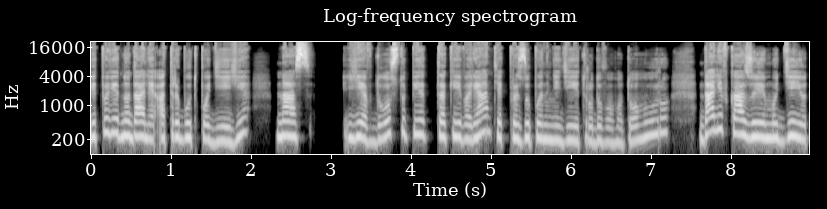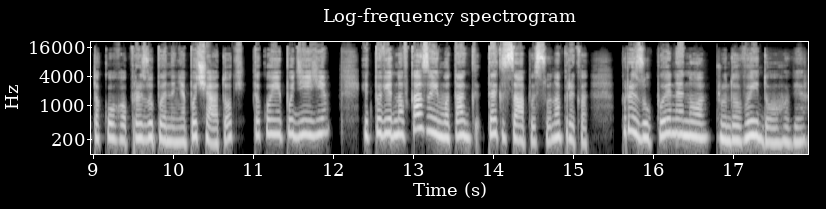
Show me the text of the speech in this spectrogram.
Відповідно, далі атрибут події. Нас є в доступі такий варіант, як призупинення дії трудового договору. Далі вказуємо дію такого призупинення початок такої події. Відповідно, вказуємо так, текст запису, наприклад, призупинено трудовий договір.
